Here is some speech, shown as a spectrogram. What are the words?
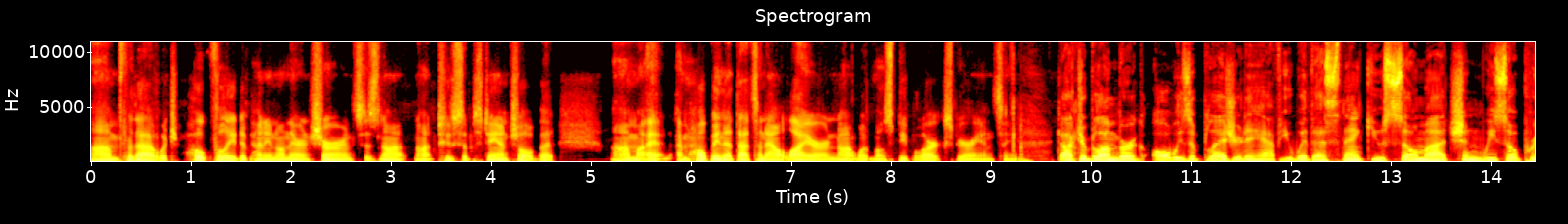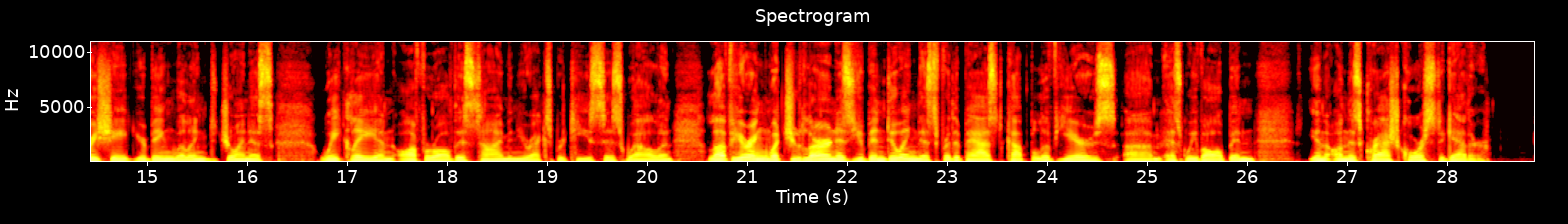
um, for that, which hopefully, depending on their insurance, is not not too substantial. But um, I, I'm hoping that that's an outlier and not what most people are experiencing. Dr. Blumberg, always a pleasure to have you with us. Thank you so much. And we so appreciate your being willing to join us weekly and offer all this time and your expertise as well. And love hearing what you learn as you've been doing this for the past couple of years, um, as we've all been in, on this crash course together.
